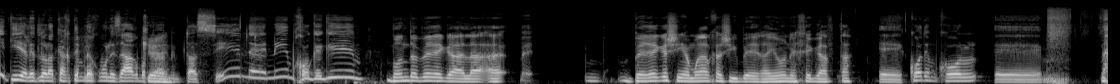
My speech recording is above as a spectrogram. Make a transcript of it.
הייתי ילד לא לקחתם לחו"ל איזה ארבע כן. פעמים? טסים, נהנים, חוגגים. בוא נדבר רגע על ה... ברגע שהיא אמרה לך שהיא בהיריון, איך הגבת? אה, קודם כל, אה,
